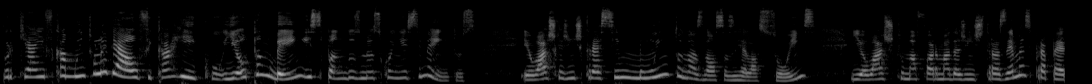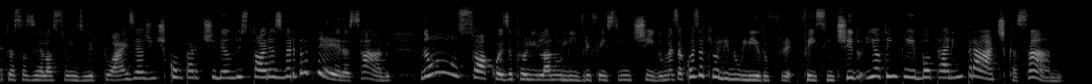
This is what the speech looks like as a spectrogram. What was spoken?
Porque aí fica muito legal, fica rico. E eu também expando os meus conhecimentos. Eu acho que a gente cresce muito nas nossas relações e eu acho que uma forma da gente trazer mais para perto essas relações virtuais é a gente compartilhando histórias verdadeiras, sabe? Não só a coisa que eu li lá no livro e fez sentido, mas a coisa que eu li no livro fez sentido e eu tentei botar em prática, sabe?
